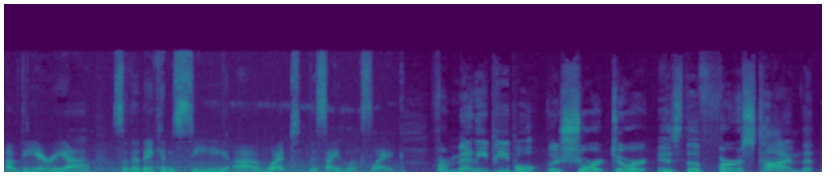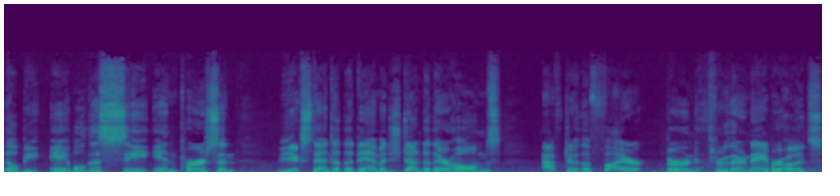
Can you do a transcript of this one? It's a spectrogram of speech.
of the area so that they can see uh, what the site looks like. For many people, the short tour is the first time that they'll be able to see in person the extent of the damage done to their homes after the fire burned through their neighborhoods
